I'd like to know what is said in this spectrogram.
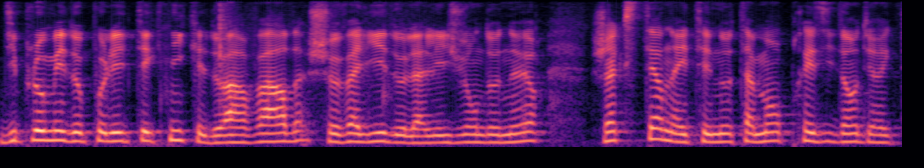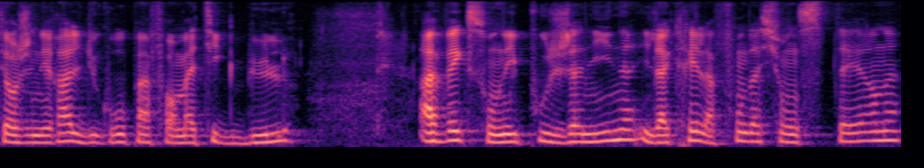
Diplômé de Polytechnique et de Harvard, chevalier de la Légion d'honneur, Jacques Stern a été notamment président-directeur général du groupe informatique Bull. Avec son épouse Janine, il a créé la Fondation Stern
